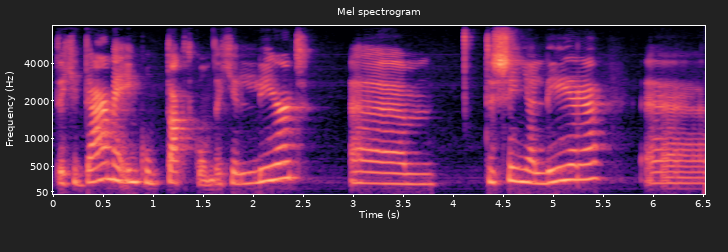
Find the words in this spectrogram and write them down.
dat je daarmee in contact komt. Dat je leert um, te signaleren uh,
